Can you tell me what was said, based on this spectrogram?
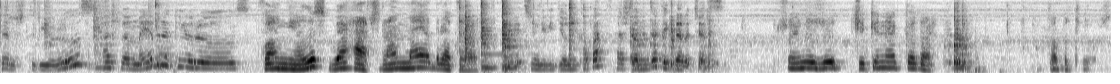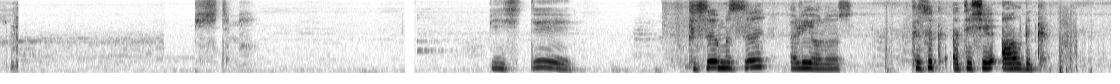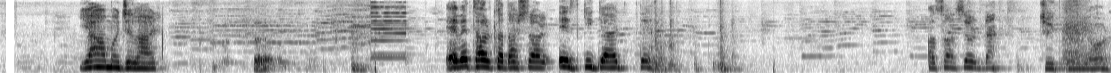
Karıştırıyoruz. Haşlanmaya bırakıyoruz. Kaynıyoruz ve haşlanmaya bırakıyoruz. Evet şimdi videonu kapat. Haşlanınca tekrar açarız. Suyunuzu çekene kadar kapatıyoruz. Pişti mi? Pişti. Kısığımızı alıyoruz. Kısık ateşi aldık. Yağmacılar. Evet arkadaşlar Ezgi geldi. Asansörden çıkıyor.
